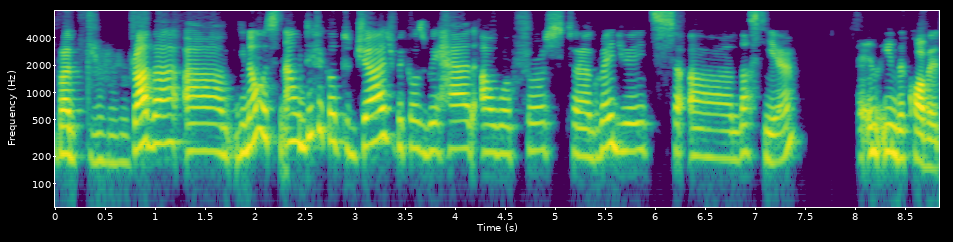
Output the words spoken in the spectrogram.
but rather, uh, you know, it's now difficult to judge because we had our first uh, graduates uh, last year in, in the COVID.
